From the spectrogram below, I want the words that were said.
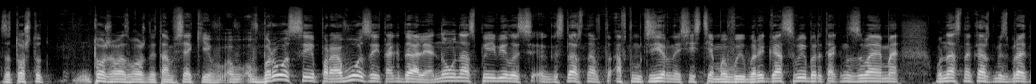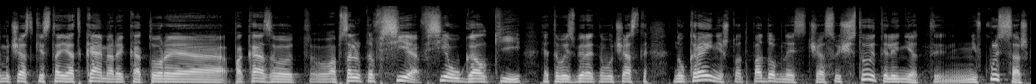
за то, что тоже возможны там всякие вбросы, паровозы и так далее. Но у нас появилась государственная автоматизированная система выборы, газ-выборы так называемая. У нас на каждом избирательном участке стоят камеры, которые показывают абсолютно все, все уголки этого избирательного участка. На Украине что-то подобное сейчас существует или нет? Ты не в курсе, Саш?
